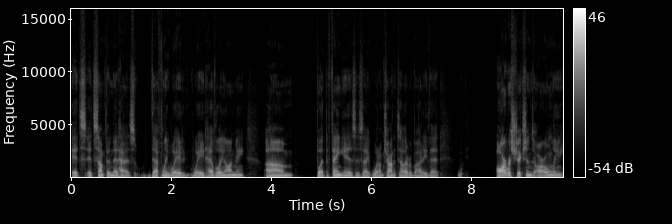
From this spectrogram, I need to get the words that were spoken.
it's it's something that has definitely weighed weighed heavily on me. Um, but the thing is, is like what I'm trying to tell everybody that w- our restrictions are only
